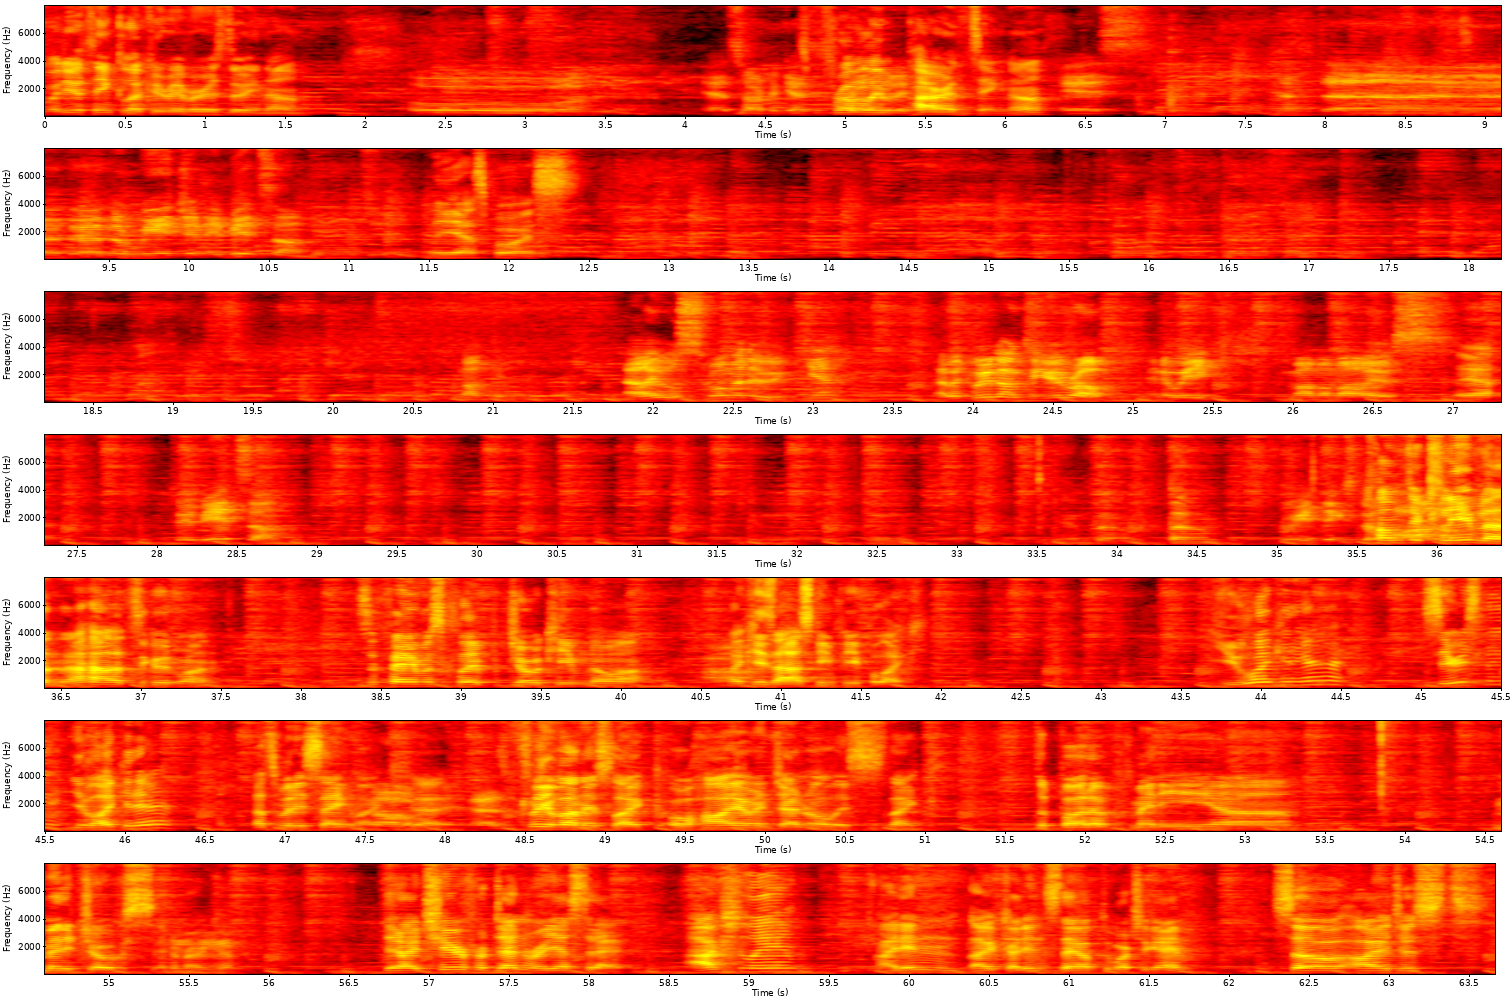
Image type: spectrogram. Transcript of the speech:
What do you think Lucky River is doing now? Oh, yeah, it's hard to guess. It's Probably parenting, no? is at uh, the Norwegian Ibiza. Yes, boys. Not, jeg er i Oslo om en uke. Yeah, but we're going to Europe in a week. Mama Marius Yeah. to Ibiza. Greetings to Come to Cleveland. Ah, that's a good one. It's a famous clip, Joakim Noah. Like he's asking people like, "You like it here? Seriously? You like it here?" That's what he's saying. Like, Oh, uh, yes. Cleveland is like Ohio in general is like the butt of many um many jokes in America. Did I cheer for Denver yesterday? Actually, I didn't like I didn't stay up to watch the game, so I just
